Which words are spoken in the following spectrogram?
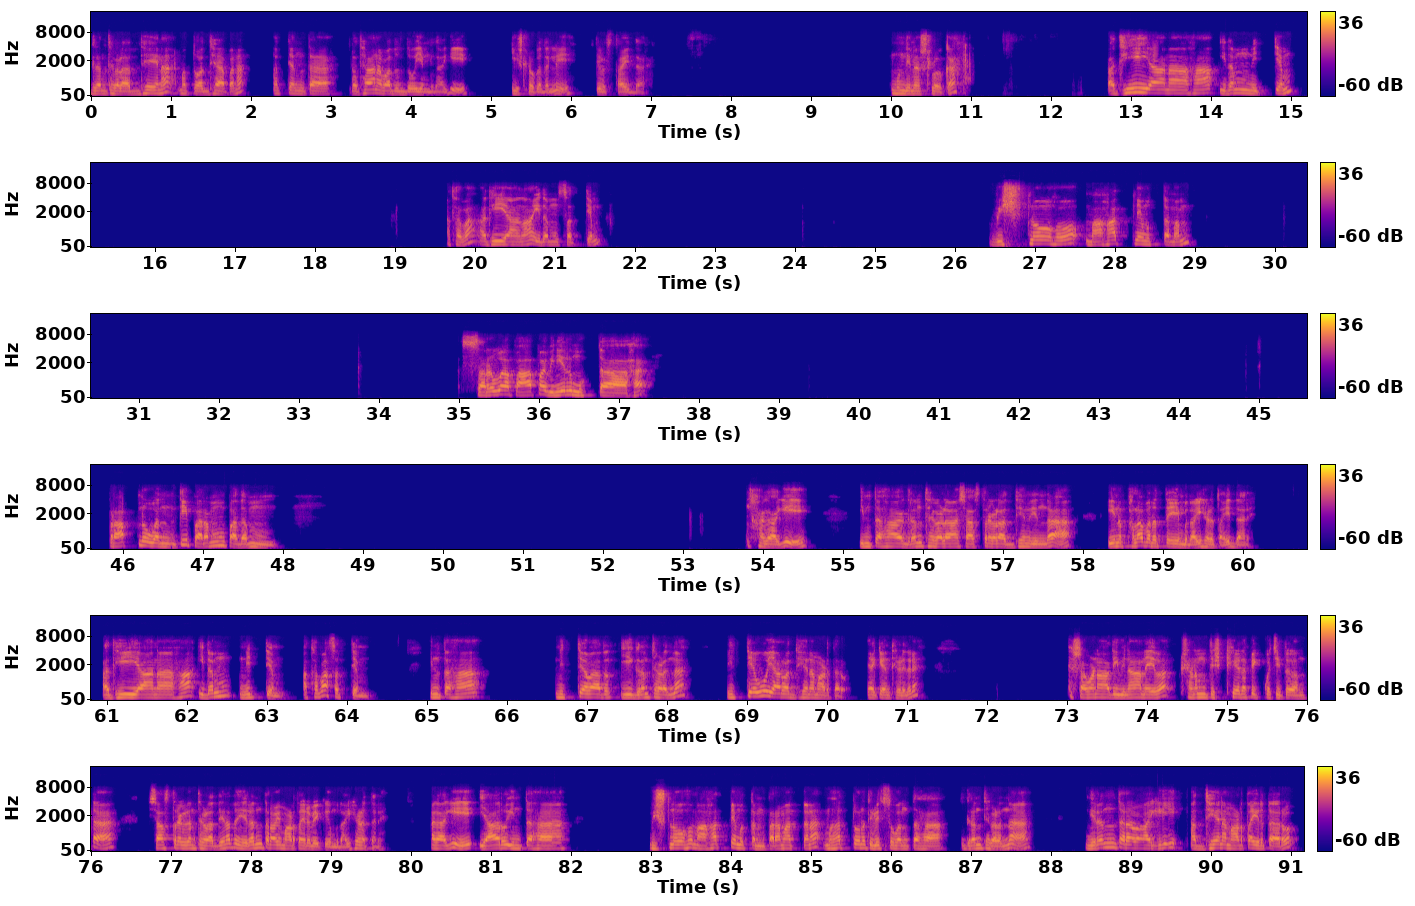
ಗ್ರಂಥಗಳ ಅಧ್ಯಯನ ಮತ್ತು ಅಧ್ಯಾಪನ ಅತ್ಯಂತ ಪ್ರಧಾನವಾದದ್ದು ಎಂಬುದಾಗಿ ಈ ಶ್ಲೋಕದಲ್ಲಿ ತಿಳಿಸ್ತಾ ಇದ್ದಾರೆ. ಮುಂದಿನ ಶ್ಲೋಕ. ಅಧೀಯಾನಾಹ ಇದಂ ನಿತ್ಯಂ ಅಥವಾ ಅಧೀಯಾನ ಇದಂ ಸತ್ಯಂ. ವಿಷ್ಣೋ ಮಾಹಾತ್ಮ್ಯಮುತ್ತಮಂ ಸರ್ವ ಪಾಪ ವಿನಿರ್ಮುಕ್ತಾ ಪ್ರಾಪ್ನುವಂತಿ ಪರಂ ಪದಂ ಹಾಗಾಗಿ ಇಂತಹ ಗ್ರಂಥಗಳ ಶಾಸ್ತ್ರಗಳ ಅಧ್ಯಯನದಿಂದ ಏನು ಫಲ ಬರುತ್ತೆ ಎಂಬುದಾಗಿ ಹೇಳ್ತಾ ಇದ್ದಾರೆ. ಅಧೀಯಾನಾಹ ಇದಂ ನಿತ್ಯಂ ಅಥವಾ ಸತ್ಯಂ. ಇಂತಹ ನಿತ್ಯವಾದ ಈ ಗ್ರಂಥಗಳನ್ನ ನಿತ್ಯವೂ ಯಾರು ಅಧ್ಯಯನ ಮಾಡ್ತಾರೋ? ಯಾಕೆ ಅಂತ ಹೇಳಿದ್ರೆ, ಶ್ರವಣಾದಿ ವಿನಾನೇವ ಕ್ಷಣಂ ತಿಷ್ಠೇದಪಿ ಕ್ವಚಿತ ಅಂತ ಶಾಸ್ತ್ರ ಗ್ರಂಥಗಳ ಅಧ್ಯಯನ ನಿರಂತರವಾಗಿ ಮಾಡ್ತಾ ಇರಬೇಕು ಎಂಬುದಾಗಿ ಹೇಳ್ತಾರೆ. ಹಾಗಾಗಿ ಯಾರು ಇಂತಹ ವಿಷ್ಣೋಹ ಮಹಾತ್ಮ್ಯಮುತ್ತಮ ಪರಮಾತ್ಮನ ಮಹತ್ವವನ್ನು ತಿಳಿಸುವಂತಹ ಗ್ರಂಥಗಳನ್ನ ನಿರಂತರವಾಗಿ ಅಧ್ಯಯನ ಮಾಡ್ತಾ ಇರ್ತಾರೋ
